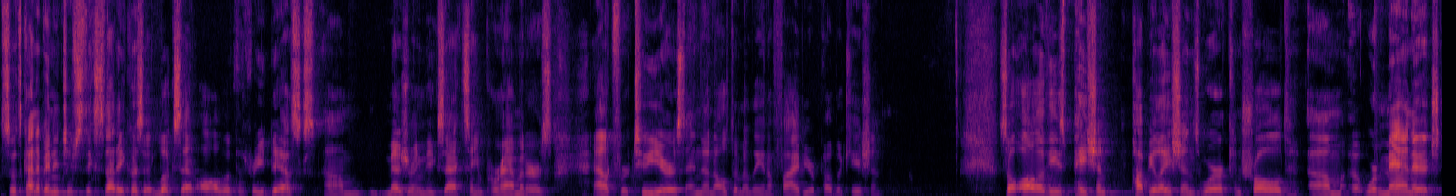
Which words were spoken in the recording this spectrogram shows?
So it's kind of an interesting study because it looks at all of the three discs, um, measuring the exact same parameters out for two years and then ultimately in a five-year publication. So all of these patient populations were controlled, um, were managed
